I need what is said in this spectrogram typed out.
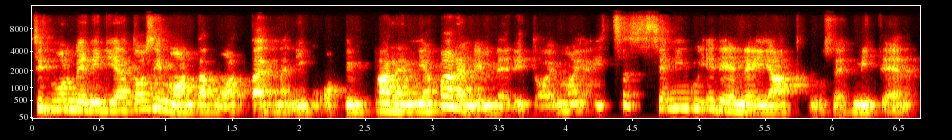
sitten mulla meni vielä tosi monta vuotta, että mä niin opin paremmin ja paremmin meditoimaan. Ja itse asiassa se niin edelleen jatkuu se, että miten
